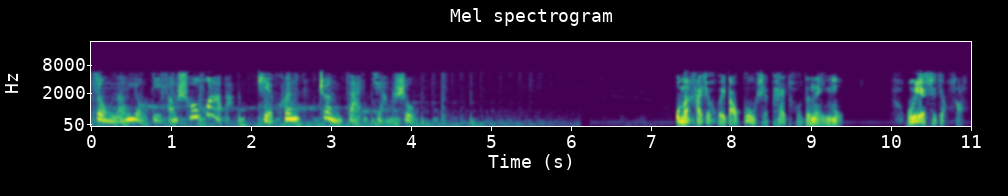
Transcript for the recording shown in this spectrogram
总能有地方说话吧？铁坤正在讲述。我们还是回到故事开头的那一幕。五月十九号，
